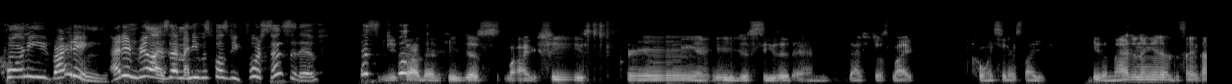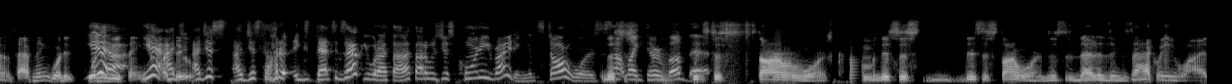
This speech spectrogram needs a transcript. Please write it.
corny writing. I didn't realize that meant he was supposed to be force sensitive. That's You thought that he just like she's screaming and he just sees it and that's just like coincidence. Like he's imagining it at the same time it's happening. What did what yeah, you think? yeah. or I. I just, I just thought it, that's exactly what I thought. I thought it was just corny writing. It's Star Wars. It's This not is- like they're above that. This is Star Wars. Come, this is this is Star Wars. This is that is exactly why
